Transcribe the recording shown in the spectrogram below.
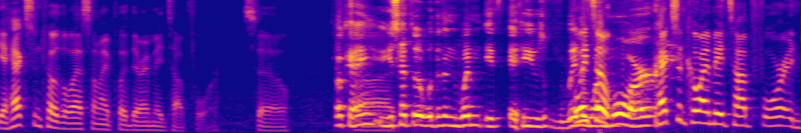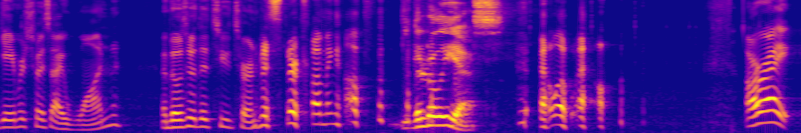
yeah, Hex and Co. The last time I played there, I made top four. So Okay, you uh, just have to then win if, if you win Wait, one so more. Hex and Co. I made top four, and Gamers Choice I won, and those are the two tournaments that are coming up. Literally, yes. LOL. All right,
